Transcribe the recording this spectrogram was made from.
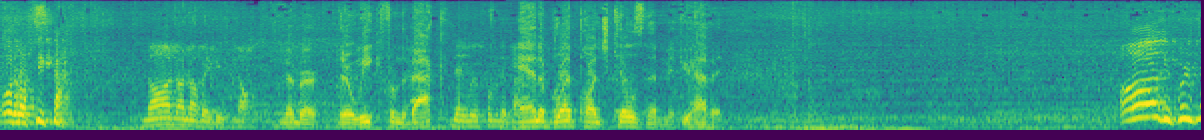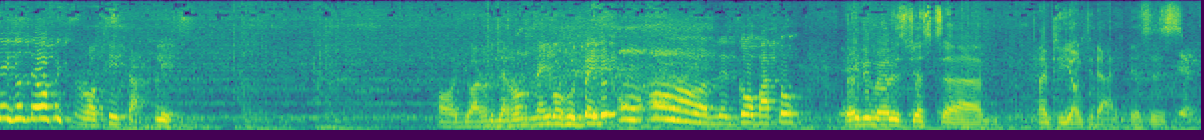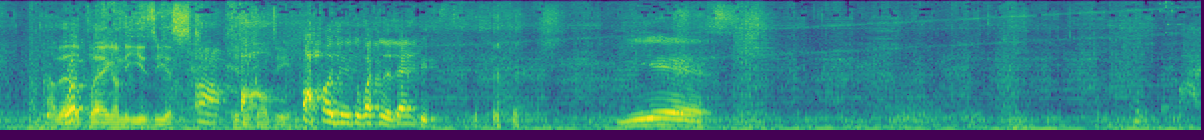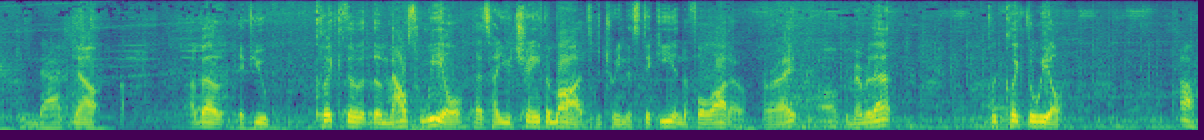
Oh, Rosita. No, no, no, baby. No. Remember, they're weak from the back, They were from the back. and a blood punch kills them if you have it. Oh, the first days of the office. Rosita, please. Oh, you are in the wrong neighborhood, baby. Oh, oh, let's go, Bato. Baby mode is just, um, I'm too young to die. This is how they're playing on the easiest difficulty. Oh, you need to watch the dentist. Yes. Fucking that. Now, about if you click the, the mouse wheel, that's how you change the mods between the sticky and the full auto. All right? Remember that? Click click the wheel. Ah.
